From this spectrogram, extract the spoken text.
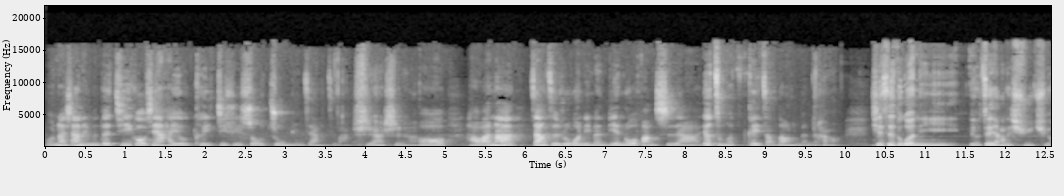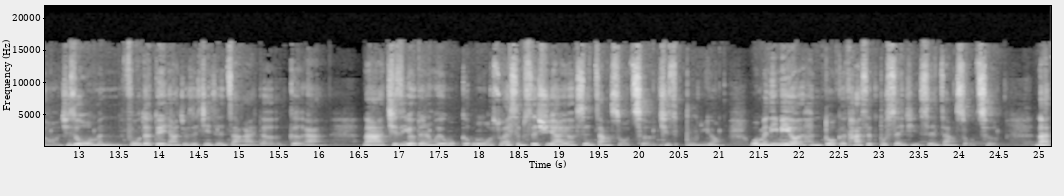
哦，那像你们的机构现在还有可以继续收住民这样子吗？是啊，是啊。哦，好啊。那这样子，如果你们联络方式啊，要怎么可以找到你们呢？好。其实，如果你有这样的需求，其实我们服务的对象就是精神障碍的个案。那其实有的人会问问我说：“哎，是不是需要有肾脏手册？”其实不用，我们里面有很多个，他是不申请肾脏手册。那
